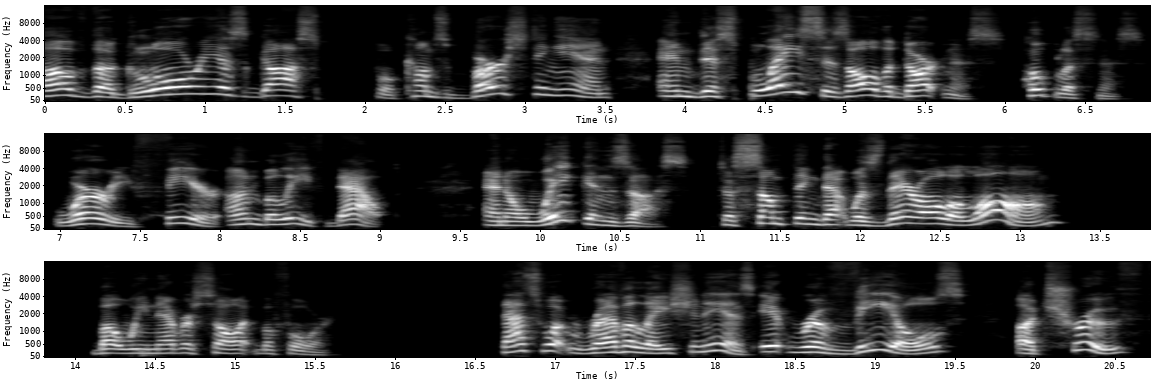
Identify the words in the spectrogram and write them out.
of the glorious gospel comes bursting in and displaces all the darkness, hopelessness, worry, fear, unbelief, doubt, and awakens us to something that was there all along, but we never saw it before. That's what revelation is. It reveals a truth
